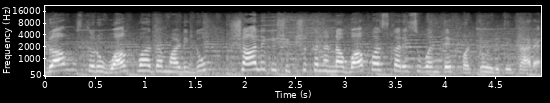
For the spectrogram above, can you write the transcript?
ಗ್ರಾಮಸ್ಥರು ವಾಗ್ವಾದ ಮಾಡಿದ್ದು, ಶಾಲೆಗೆ ಶಿಕ್ಷಕನನ್ನ ವಾಪಸ್ ಕರೆಸುವಂತೆ ಪಟ್ಟು ಹಿಡಿದಿದ್ದಾರೆ.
